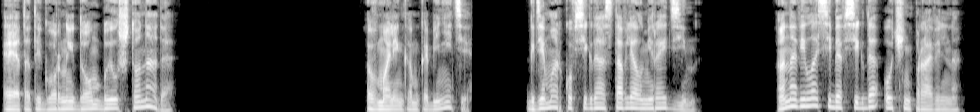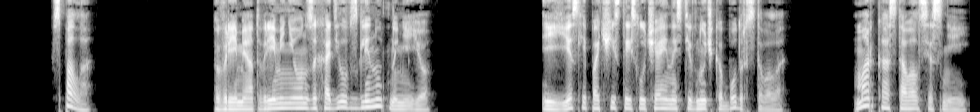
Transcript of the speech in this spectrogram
Этот игорный дом был что надо. В маленьком кабинете, где Марко всегда оставлял Мирайдзин, она вела себя всегда очень правильно. Спала. Время от времени он заходил взглянуть на нее. И если по чистой случайности внучка бодрствовала, Марко оставался с ней,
